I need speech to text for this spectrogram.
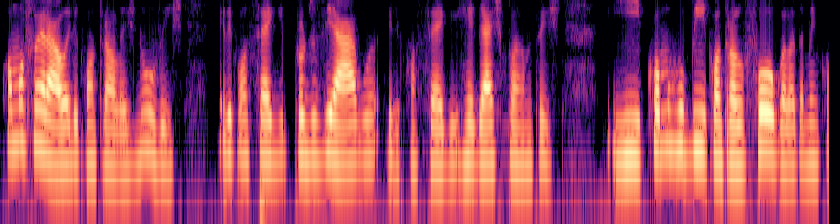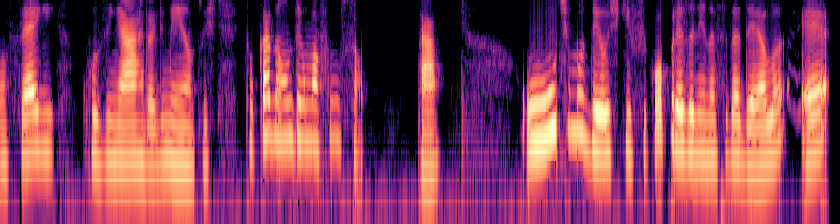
Como o Feral ele controla as nuvens, ele consegue produzir água, ele consegue regar as plantas. E como o Rubi controla o fogo, ela também consegue cozinhar alimentos. Então cada um tem uma função, tá? O último deus que ficou preso ali na cidadela é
